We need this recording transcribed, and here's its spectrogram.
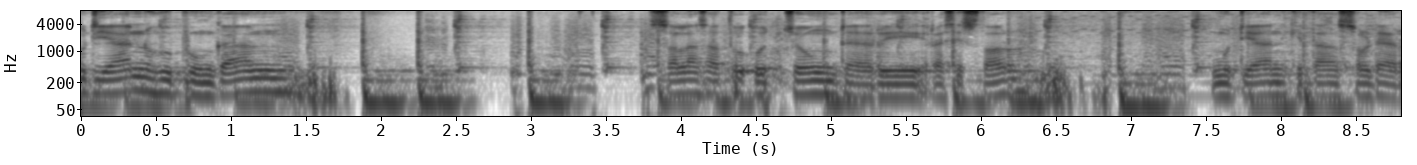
kemudian hubungkan salah satu ujung dari resistor kemudian kita solder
